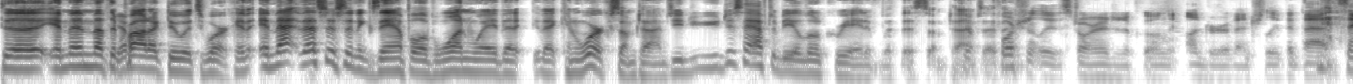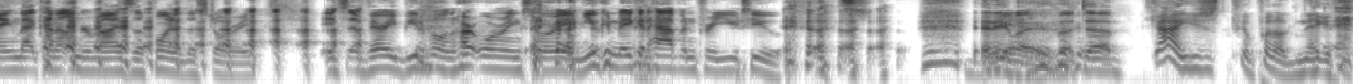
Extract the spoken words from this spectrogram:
to, and then let the Yep. product do its work. And, and that, that's just an example of one way that, that can work sometimes. You, you just have to be a little creative with this sometimes. I think. Fortunately, the store ended up going under eventually, but that saying that kind of undermines the point of the story. It's a very beautiful and heartwarming story, and you can make it happen for you too. anyway, but, um, Guy, you just put a negative.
